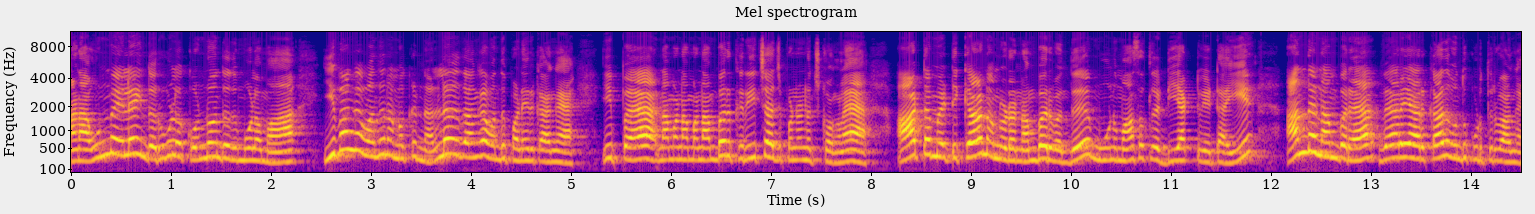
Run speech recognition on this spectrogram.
ஆனால் உண்மையில் இந்த ரூலை கொண்டு வந்தது மூலமாக இவங்க வந்து நமக்கு நல்லது தாங்க வந்து பண்ணியிருக்காங்க. இப்போ நம்ம நம்ம நம்பருக்கு ரீசார்ஜ் பண்ணணும்னு வச்சுக்கோங்களேன் ஆட்டோமேட்டிக்காக நம்மளோட நம்பர் வந்து மூணு மாதத்தில் டீஆக்டிவேட் ஆகி அந்த நம்பரை வேறு யாருக்காவது வந்து கொடுத்துருவாங்க.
